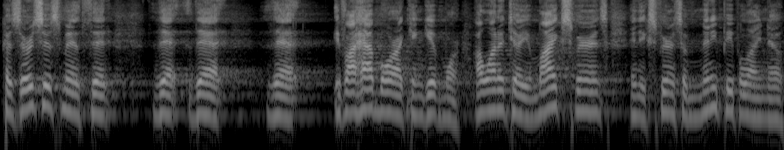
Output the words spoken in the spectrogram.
Because there's this myth that, that, that, that if I have more, I can give more. I want to tell you, my experience and the experience of many people I know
